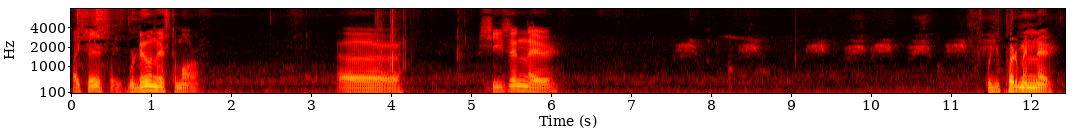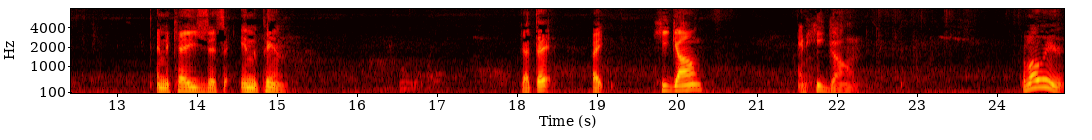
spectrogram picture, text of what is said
Like seriously, we're doing this tomorrow. Uh, she's in there. We can put them in there. In the cage that's in the pen. Got that? Hey, he gone, and he gone. Come over here.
